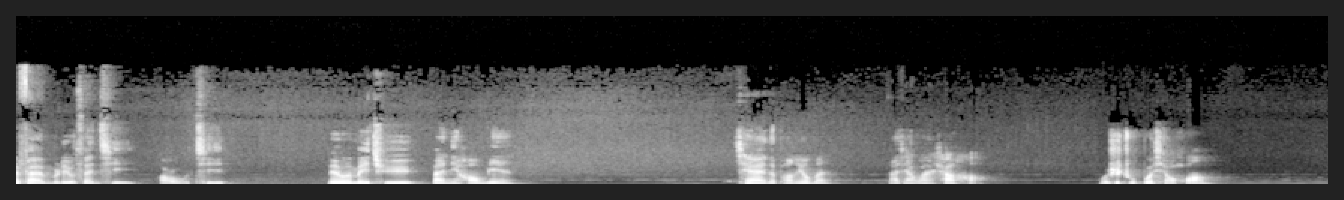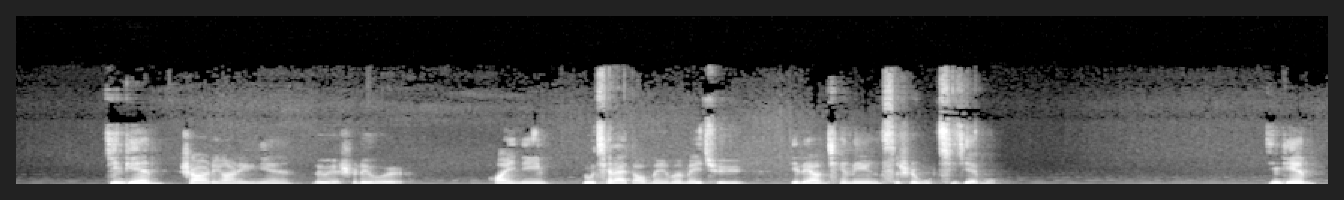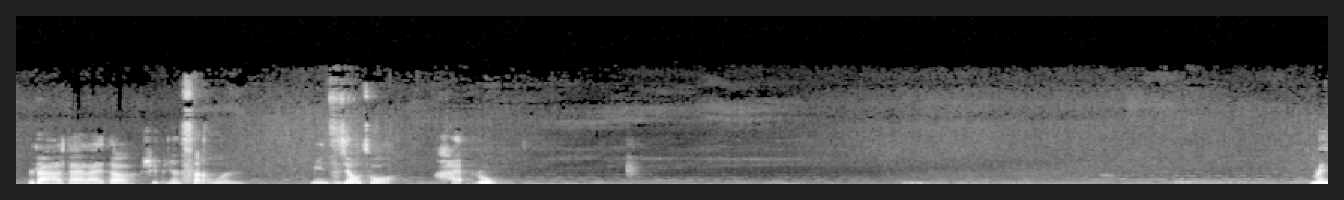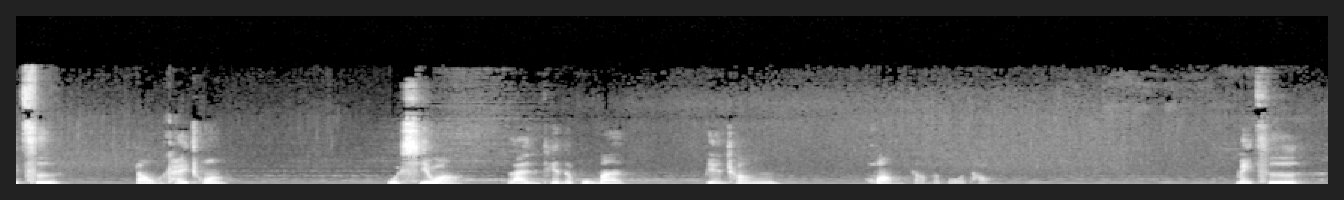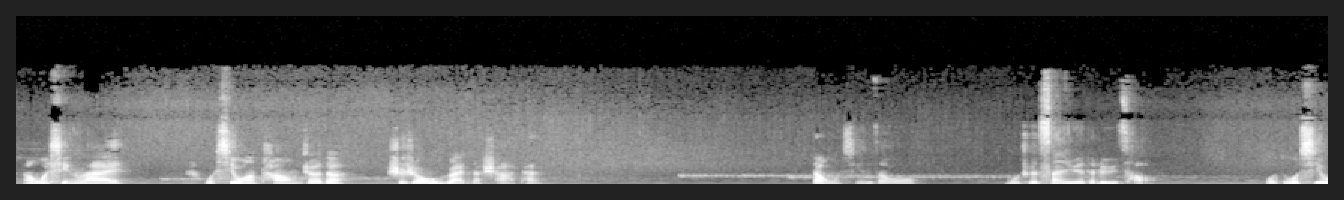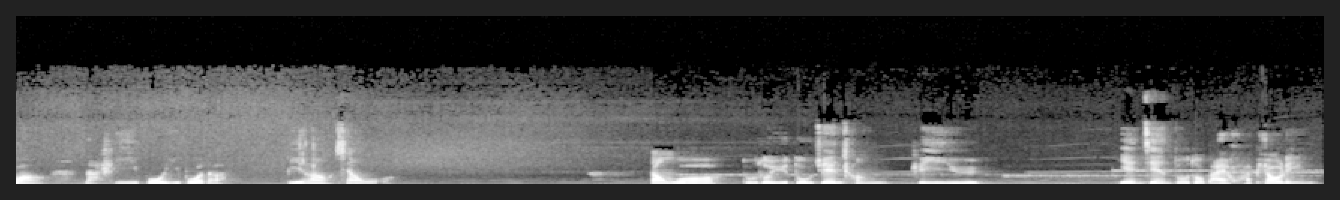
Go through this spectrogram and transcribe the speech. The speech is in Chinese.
FM 六三七二五七，美文美曲伴你好眠。亲爱的朋友们，大家晚上好，我是主播小黄。今天是二零二零年六月十六日，欢迎您如期来到美文美曲第两千零四十五期节目。今天为大家带来的是一篇散文。名字叫做《海路》。每次当我开窗，我希望蓝天的布幔变成晃荡的波涛。每次当我醒来，我希望躺着的是柔软的沙滩。当我行走暮春三月的绿草，我多希望那是一波一波的碧浪向我。当我独坐于杜鹃城之一隅，眼见朵朵白花飘零，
